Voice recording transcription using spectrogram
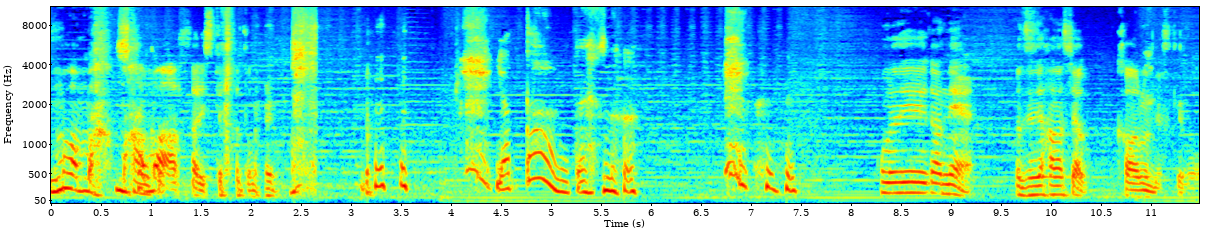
まあまあ、まあまあ、あっさりしてたと思います。やったーみたいな。これがね、全然話は変わるんですけど、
